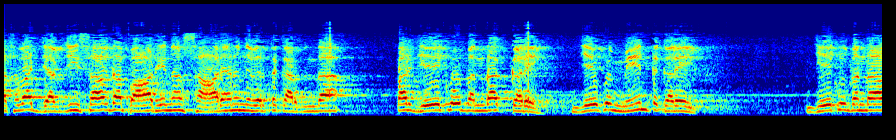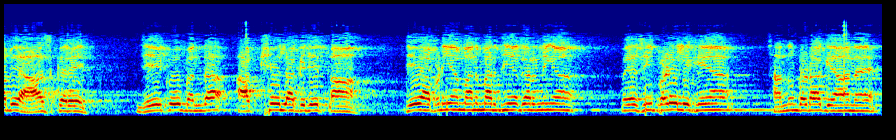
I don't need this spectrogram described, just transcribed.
ਅਥਵਾ ਜਪਜੀ ਸਾਹਿਬ ਦਾ ਪਾਠ ਇਹਨਾਂ ਸਾਰਿਆਂ ਨੂੰ ਨਿਵਰਤ ਕਰ ਦਿੰਦਾ। ਪਰ ਜੇ ਕੋਈ ਬੰਦਾ ਕਰੇ, ਜੇ ਕੋਈ ਮਿਹਨਤ ਕਰੇ, ਜੇ ਕੋਈ ਬੰਦਾ ਅਭਿਆਸ ਕਰੇ ਜੇ ਕੋਈ ਬੰਦਾ ਆਖੇ ਲੱਗ ਜੇ ਤਾਂ, ਜੇ ਆਪਣੀਆਂ ਮਨਮਰਜ਼ੀਆਂ ਕਰਨੀਆਂ, ਵੀ ਅਸੀਂ ਪੜ੍ਹੇ ਲਿਖੇ ਆ, ਸਾਨੂੰ ਬੜਾ ਗਿਆਨ ਹੈ,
